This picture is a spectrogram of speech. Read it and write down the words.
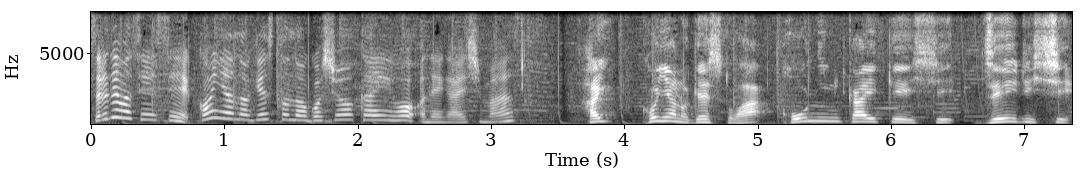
それでは先生今夜のゲストのご紹介をお願いします。はい今夜のゲストは公認会計士税理士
